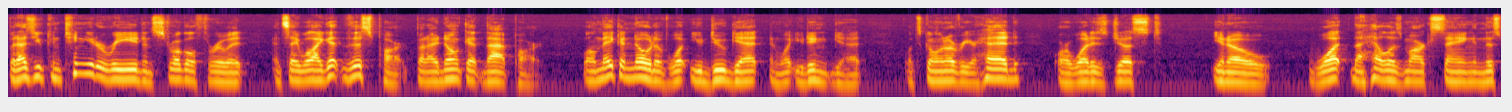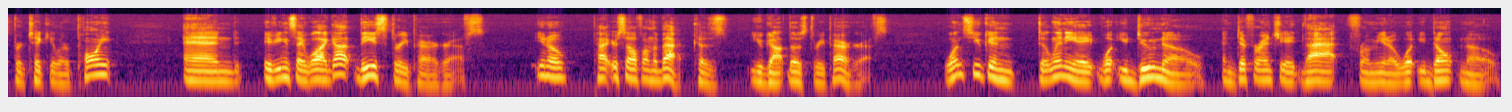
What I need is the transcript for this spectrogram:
But as you continue to read and struggle through it and say, well, I get this part, but I don't get that part, well, make a note of what you do get and what you didn't get, what's going over your head, or what is just, you know, what the hell is Marx saying in this particular point? And if you can say, well, I got these three paragraphs, you know, pat yourself on the back because you got those three paragraphs. Once you can delineate what you do know and differentiate that from, you know, what you don't know,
